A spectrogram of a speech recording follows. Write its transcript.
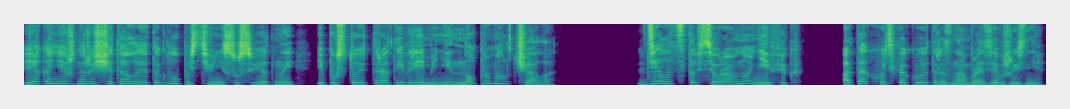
Я, конечно же, считала это глупостью несусветной и пустой тратой времени, но промолчала. Делать-то все равно нефиг, а так хоть какое-то разнообразие в жизни.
